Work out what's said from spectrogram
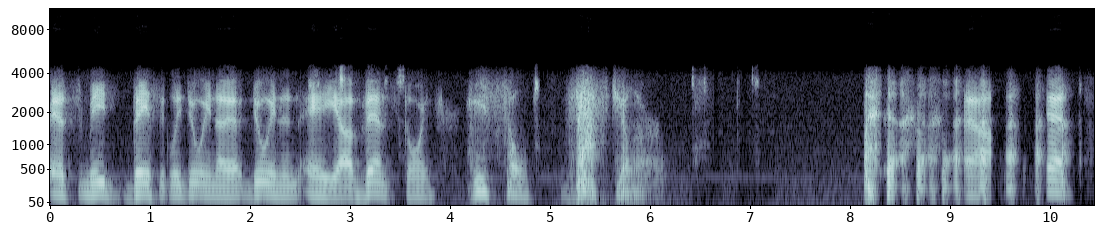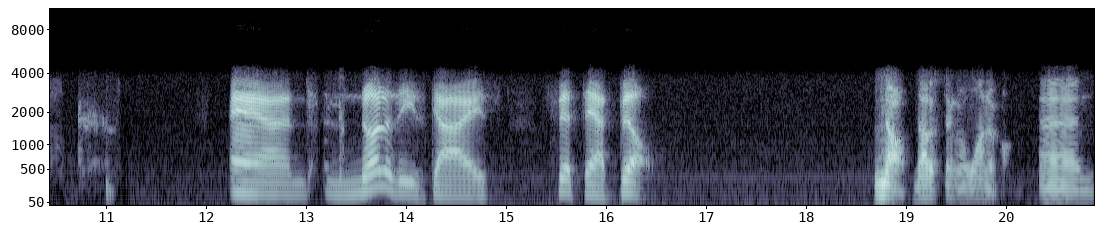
it's me basically doing a doing an, a uh, Vince going. He's so vascular. and and none of these guys fit that bill. no, not a single one of them. And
